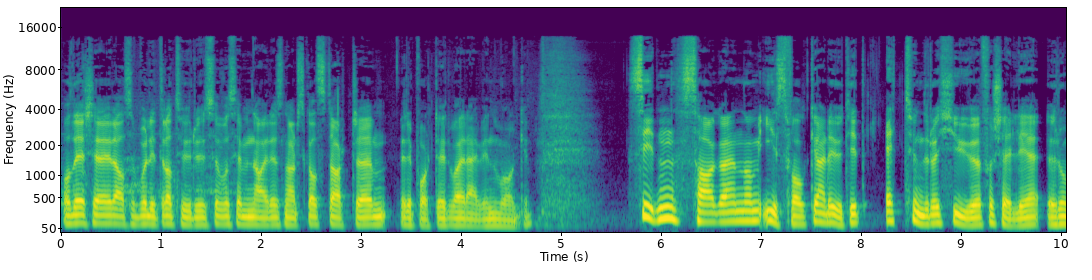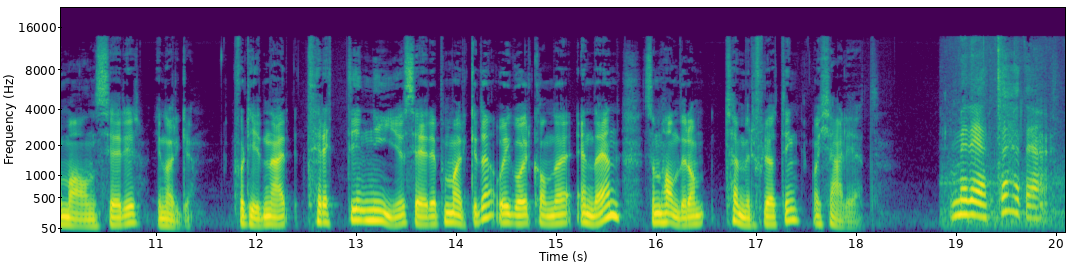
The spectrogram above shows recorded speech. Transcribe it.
Og det skjer altså på Litteraturhuset, hvor seminaret snart skal starte. Reporter var Eivind Våge. Siden sagaen om isfolket er det utgitt 120 forskjellige romanserier i Norge. For tiden er 30 nye serier på markedet, og i går kom det enda en som handler om tømmerfløting og kjærlighet. Merete heter jeg.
